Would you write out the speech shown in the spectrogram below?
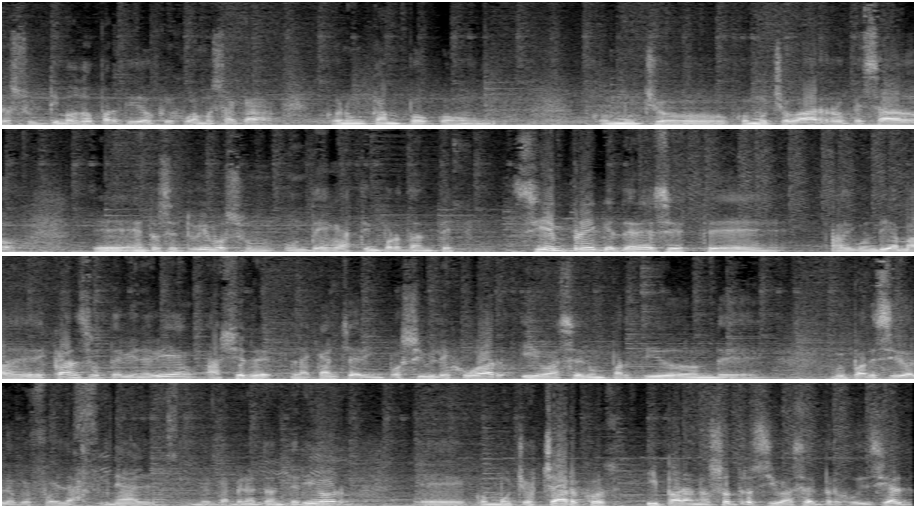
los últimos dos partidos que jugamos acá, con un campo con, mucho, con mucho barro pesado, eh, entonces tuvimos un, un desgaste importante. Siempre que tenés este, algún día más de descanso, te viene bien. Ayer la cancha era imposible jugar, iba a ser un partido donde muy parecido a lo que fue la final del campeonato anterior, eh, con muchos charcos, y para nosotros iba a ser perjudicial.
